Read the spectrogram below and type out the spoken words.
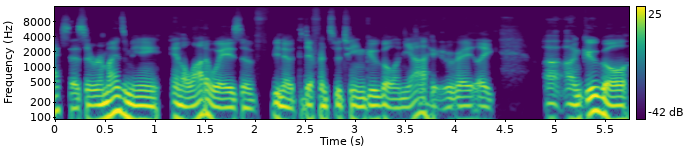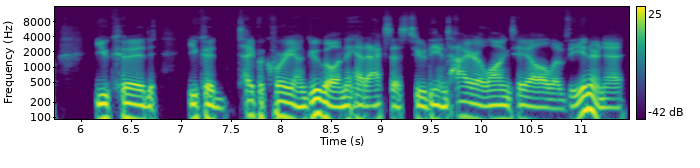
access. It reminds me in a lot of ways of you know the difference between Google and Yahoo, right? Like uh, on Google, you could you could type a query on Google and they had access to the entire long tail of the internet,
